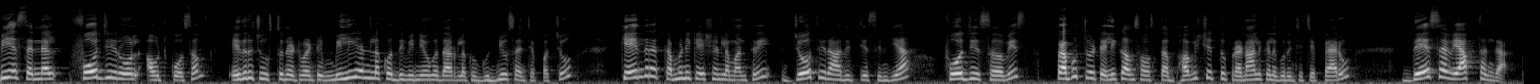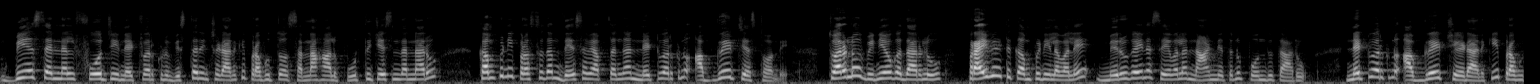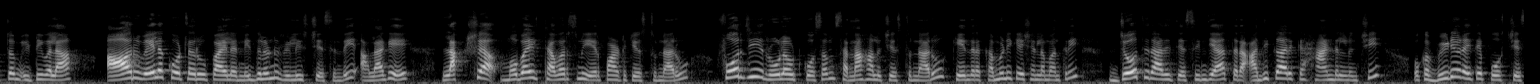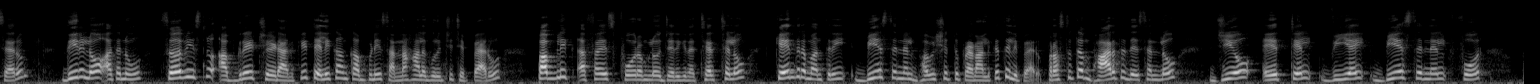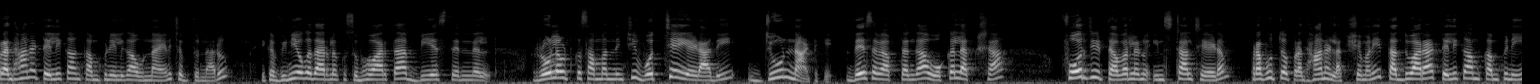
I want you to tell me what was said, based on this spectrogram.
BSNL four G roll out కోసం ఎదురు చూస్తున్నటువంటి మిలియన్ల కొద్ది వినియోగదారులకు గుడ్ న్యూస్ అని చెప్పొచ్చు. కేంద్ర కమ్యూనికేషన్ల మంత్రి Jyotiraditya Scindia four G service ప్రభుత్వ టెలికాం సంస్థ భవిష్యత్తు ప్రణాళికల గురించి చెప్పారు. దేశవ్యాప్తంగా బిఎస్ఎన్ఎల్ ఫోర్ జీ నెట్వర్క్ను విస్తరించడానికి ప్రభుత్వం సన్నాహాలు పూర్తి చేసిందన్నారు. కంపెనీ ప్రస్తుతం దేశవ్యాప్తంగా నెట్వర్క్ను అప్గ్రేడ్ చేస్తోంది. త్వరలో వినియోగదారులు ప్రైవేటు కంపెనీల వలె మెరుగైన సేవల నాణ్యతను పొందుతారు. నెట్వర్క్ను అప్గ్రేడ్ చేయడానికి ప్రభుత్వం ఇటీవల ఆరు వేల కోట్ల రూపాయల నిధులను రిలీజ్ చేసింది. అలాగే లక్ష మొబైల్ టవర్స్ను ఏర్పాటు చేస్తున్నారు. ఫోర్ జీ రోలౌట్ కోసం సన్నాహాలు చేస్తున్నారు. కేంద్ర కమ్యూనికేషన్ల మంత్రి జ్యోతిరాదిత్య సింధ్యా తన అధికారిక హ్యాండిల్ నుంచి ఒక వీడియోనైతే పోస్ట్ చేశారు. దీనిలో అతను సర్వీస్ను అప్గ్రేడ్ చేయడానికి టెలికాం కంపెనీ సన్నాహాల గురించి చెప్పారు. పబ్లిక్ అఫైర్స్ ఫోరంలో జరిగిన చర్చలో కేంద్ర మంత్రి బీఎస్ఎన్ఎల్ భవిష్యత్తు ప్రణాళిక తెలిపారు. ప్రస్తుతం భారతదేశంలో Jio Airtel VI BSNL four ప్రధాన టెలికాం కంపెనీలుగా ఉన్నాయని చెబుతున్నారు. ఇక వినియోగదారులకు శుభవార్త. బీఎస్ఎన్ఎల్ రోలౌట్కు సంబంధించి వచ్చే ఏడాది జూన్ నాటికి దేశవ్యాప్తంగా ఒక లక్ష ఫోర్ జీ టవర్లను ఇన్స్టాల్ చేయడం ప్రభుత్వ ప్రధాన లక్ష్యమని తద్వారా టెలికాం కంపెనీ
